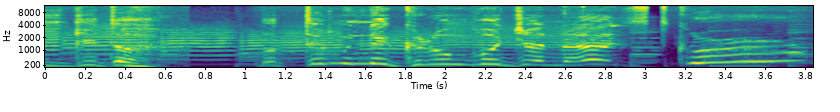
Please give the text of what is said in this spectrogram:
이게 다 너 때문에 그런 거잖아. 스컬.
